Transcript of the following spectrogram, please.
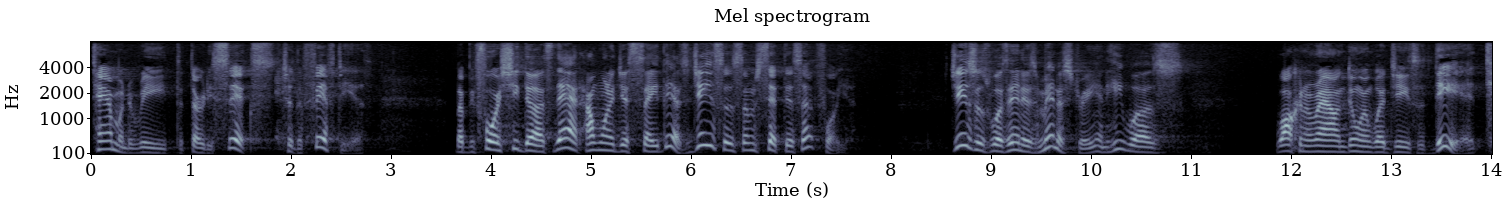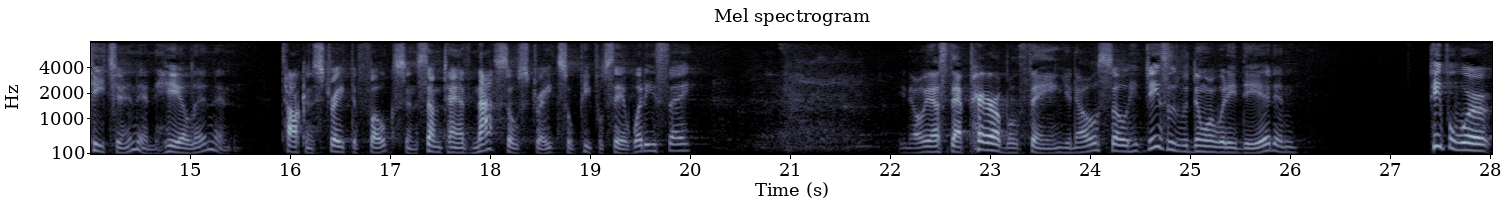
Tamara to read the 36th to the 50th. But before she does that, I want to just say this. Jesus, I'm going to set this up for you. Jesus was in his ministry and he was walking around doing what Jesus did, teaching and healing and talking straight to folks and sometimes not so straight. So people said, What did he say? You know, that's that parable thing, you know. So Jesus was doing what he did and people were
